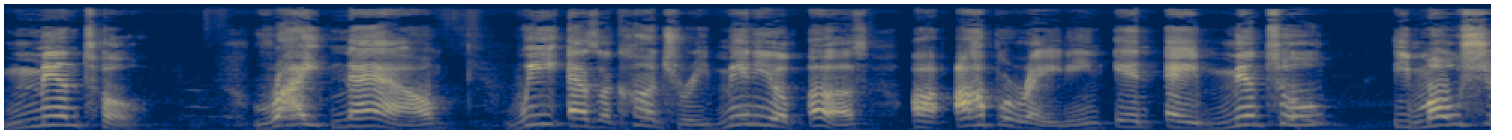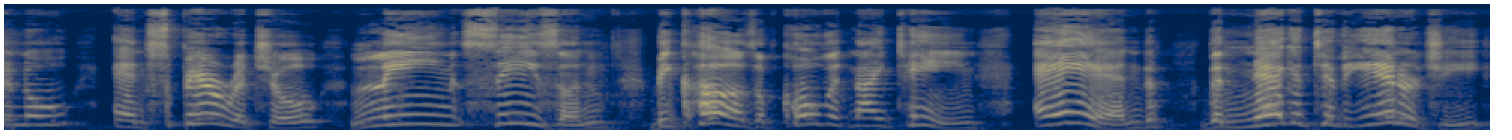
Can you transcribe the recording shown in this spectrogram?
mental. Right now, we as a country, many of us are operating in a mental emotional, and spiritual lean season because of COVID 19 and the negative energy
